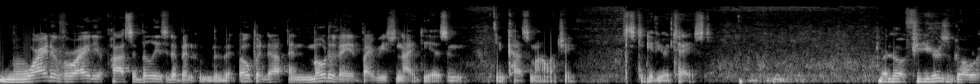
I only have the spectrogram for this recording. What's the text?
wider variety of possibilities that have been opened up and motivated by recent ideas in, in cosmology, just to give you a taste. But no, a few years ago,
